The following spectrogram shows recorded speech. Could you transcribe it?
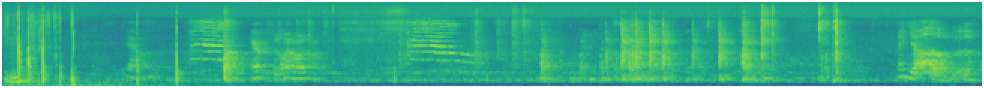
Mm. Ja. Ja, det bedrøver det. Hvad gør du?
